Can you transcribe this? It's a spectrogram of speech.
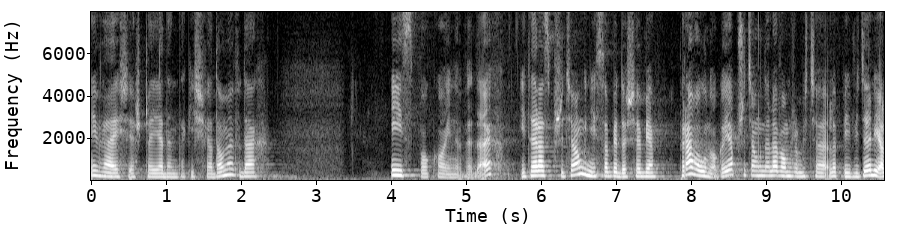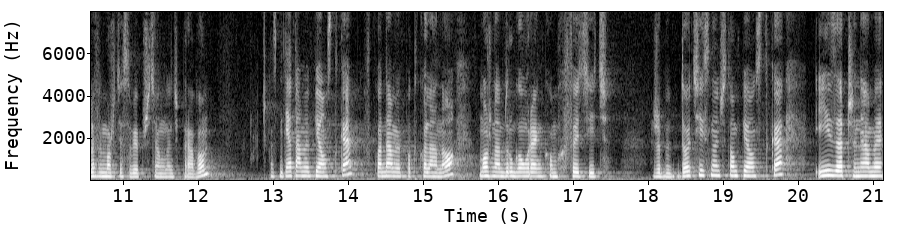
I weź jeszcze jeden taki świadomy wdech i spokojny wydech. I teraz przyciągnij sobie do siebie prawą nogę. Ja przyciągnę lewą, żebyście lepiej widzieli, ale Wy możecie sobie przyciągnąć prawą. Zgniatamy piąstkę, wkładamy pod kolano. Można drugą ręką chwycić, żeby docisnąć tą piąstkę i zaczynamy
